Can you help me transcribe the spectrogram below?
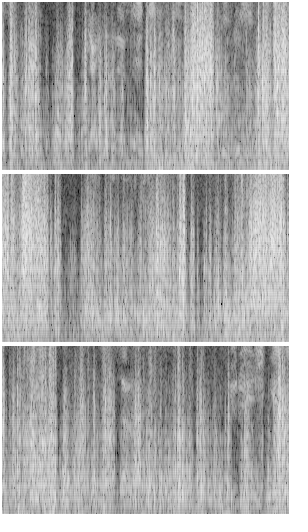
güzel yayınlar elde ederiz diye umuyoruz. Manzara, yürüyüş, gezi,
